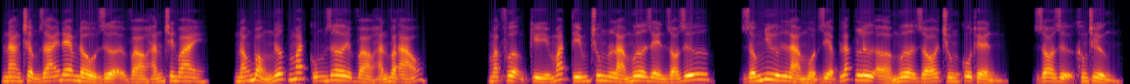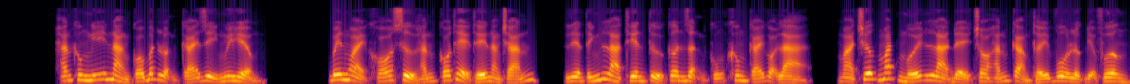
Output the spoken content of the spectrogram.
Nàng chậm rãi đem đầu dựa vào hắn trên vai, nóng bỏng nước mắt cũng rơi vào hắn vào áo. Mặc phượng kỳ mắt tím chung là mưa rền gió dữ, giống như là một diệp lắc lư ở mưa gió chung cô thuyền, do dự không chừng. Hắn không nghĩ nàng có bất luận cái gì nguy hiểm. Bên ngoài khó xử hắn có thể thế nàng chán, liền tính là thiên tử cơn giận cũng không cái gọi là, mà trước mắt mới là để cho hắn cảm thấy vô lực địa phương.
